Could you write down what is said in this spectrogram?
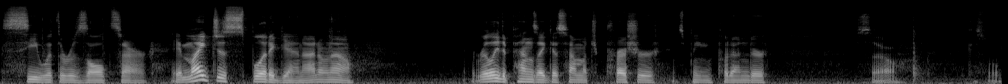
see what the results are. It might just split again. I don't know. It really depends, I guess, how much pressure it's being put under. So I guess we'll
